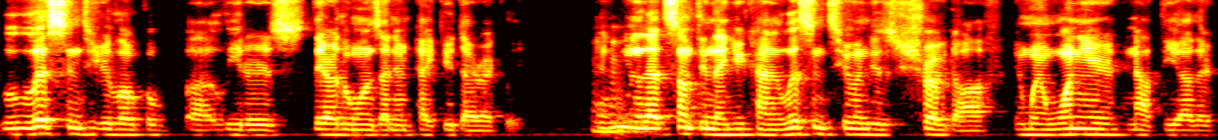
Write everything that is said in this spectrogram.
Listen to your local uh, leaders. They are the ones that impact you directly. Mm-hmm. and you know that's something that you kind of listened to and just shrugged off and went one year and out the other.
